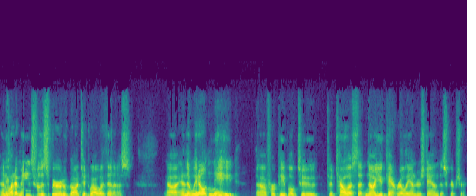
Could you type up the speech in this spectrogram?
and what it means for the Spirit of God to dwell within us, uh, and that we don't need uh, for people to to tell us that no, you can't really understand the Scripture.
